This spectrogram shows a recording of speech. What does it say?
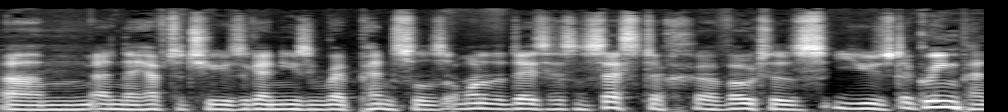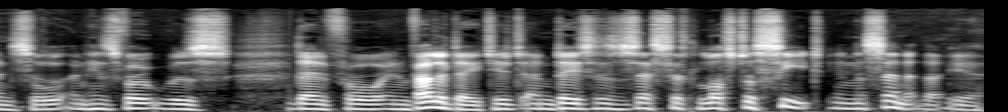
um, and they have to choose again using red pencils. And one of the D66 uh, voters used a green pencil, and his vote was therefore invalidated. And D66 lost a seat in the Senate that year.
